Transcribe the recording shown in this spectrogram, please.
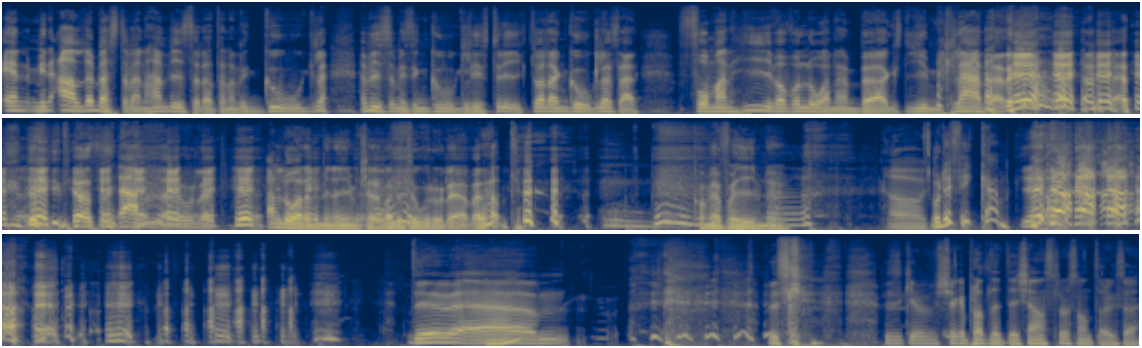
en, min allra bästa vän han visade att han hade googlat, han visade mig sin google-historik, då hade han googlat så här: får man hiv av att låna en bögs gymkläder? det tyckte jag var så jävla roligt. Han lånade mina gymkläder och var lite orolig över att kommer jag få hiv nu? Och det fick han. Du, ehm, vi, ska, vi ska försöka prata lite känslor och sånt också.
